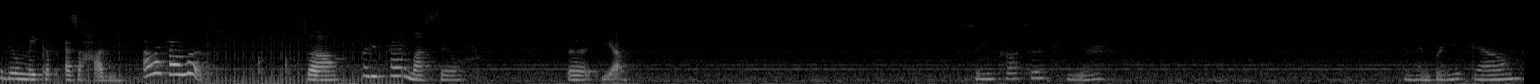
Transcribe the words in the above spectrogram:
I do makeup as a hobby. I like how it looks. So, pretty proud of myself. But, yeah. Same process here. And then bring it down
